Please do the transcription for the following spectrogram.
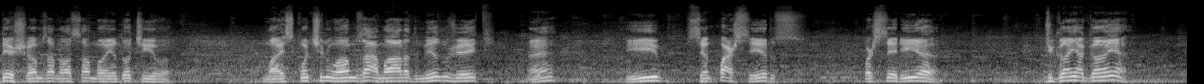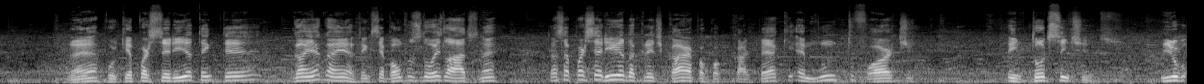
deixamos a nossa mãe adotiva. Mas continuamos a amá-la do mesmo jeito, né? E sendo parceiros, parceria de ganha-ganha, né? Porque parceria tem que ter ganha-ganha, tem que ser bom para os dois lados, né? Então essa parceria da Credicarpa com a Carpec é muito forte em todos os sentidos. E o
